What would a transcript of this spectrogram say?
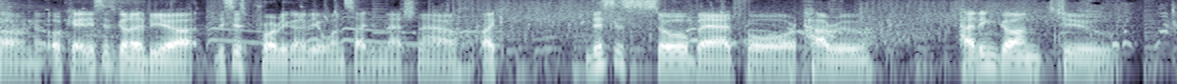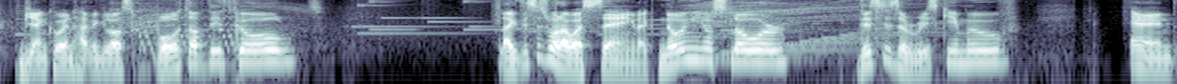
Oh no. Okay, this is gonna be a. This is probably gonna be a one-sided match now. Like, this is so bad for Haru. Having gone to Bianco and having lost both of these goals. Like, this is what I was saying. Like, knowing you're slower, this is a risky move. And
